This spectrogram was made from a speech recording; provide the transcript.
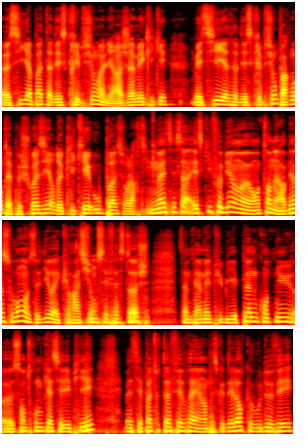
Euh, s'il n'y a pas ta description, elle ira jamais cliquer. Mais s'il y a ta description, par contre, elle peut choisir de cliquer ou pas sur l'article. Ouais, c'est ça. Et ce qu'il faut bien euh, entendre, alors bien souvent, on se dit, ouais, curation, c'est fastoche. Ça me permet de publier plein de contenus sans trop me casser les pieds. Bah, c'est pas tout à fait vrai, hein, parce que dès lors que vous devez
